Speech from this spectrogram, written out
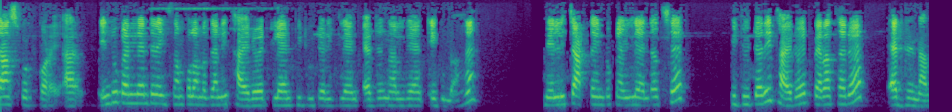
ট্রান্সপোর্ট করে আর এন্ডোক্রাইন গ্ল্যান্ডের এক্সাম্পল আমরা জানি thyroid gland pituitary gland adrenal gland এগুলো হ্যাঁ? মেনলি চারটা এন্ডোক্রাইন গ্ল্যান্ড আছে পিটুইটারি থাইরয়েড প্যারাথাইরয়েড অ্যাড্রেনাল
